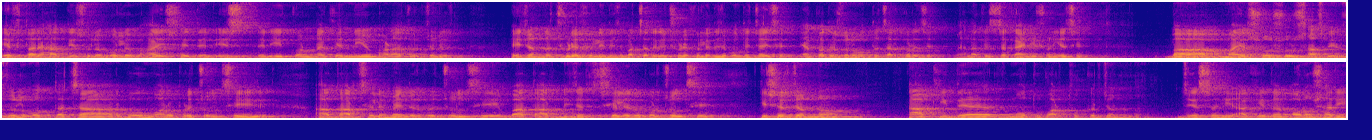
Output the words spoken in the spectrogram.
ইফতারে হাত দিয়েছিল বলে ভাই সেদিন স্ত্রী কন্যাকে নিয়ে ভাড়া চলে এই জন্য ছুঁড়ে ফেলে দিয়েছে, বাচ্চাদেরকে ছুঁড়ে ফেলে দিয়েছে বলতে চাইছে। এক কথায় জুলুম অত্যাচার করেছে। মেলা কিসা কাহিনী শুনিয়েছে। বাপ, মায়ের শ্বশুর, শাশুড়ির জুলুম অত্যাচার, বৌমার উপরে চলছে, আর তার ছেলে মেয়েদের উপরে চলছে, বা তার নিজের ছেলের উপর চলছে। কিসের জন্য? আকিদের মতো পার্থক্যের জন্য। যে সহি আকিদার অনুসারী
